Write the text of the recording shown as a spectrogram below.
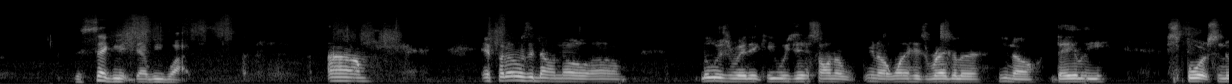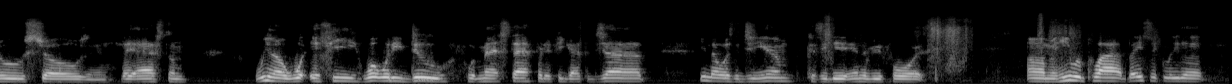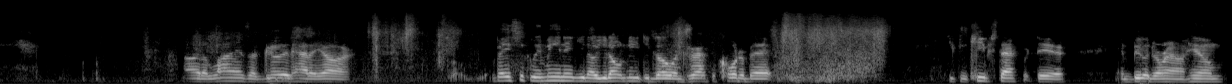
the segment that we watched? Um, and for those that don't know, um, Louis Riddick, he was just on a you know one of his regular you know daily sports news shows, and they asked him, you know, what if he, what would he do with Matt Stafford if he got the job, you know, as the GM because he did an interview for it. Um, and he replied basically that uh, the Lions are good how they are. Basically, meaning you know you don't need to go and draft a quarterback. You can keep Stafford there and build around him.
